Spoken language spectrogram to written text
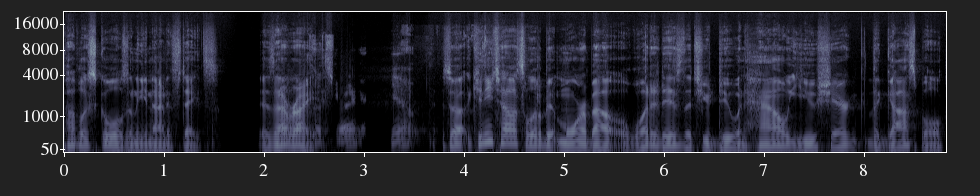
public schools in the United States. Is that right? That's right. Yeah. So, can you tell us a little bit more about what it is that you do and how you share the gospel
